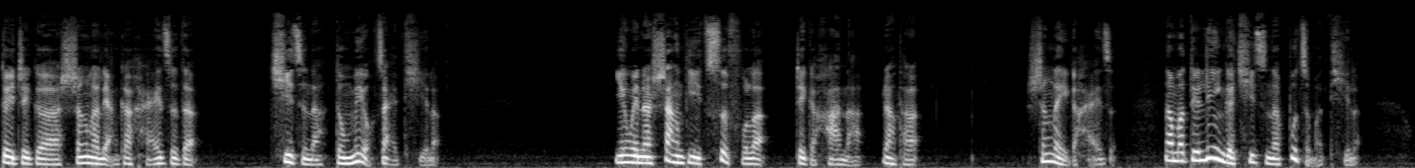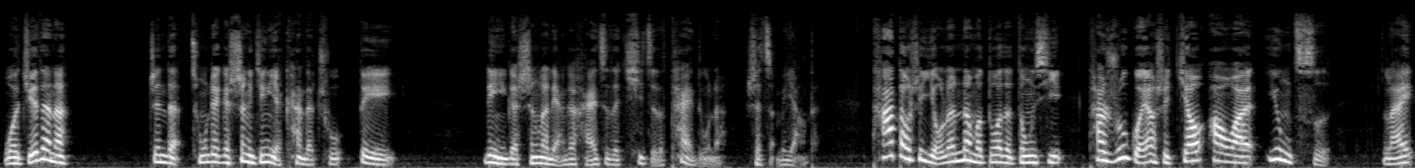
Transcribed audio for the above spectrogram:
对这个生了两个孩子的妻子呢都没有再提了，因为呢，上帝赐福了这个哈拿，让他。生了一个孩子，那么对另一个妻子呢不怎么提了。我觉得呢，真的从这个圣经也看得出，对另一个生了两个孩子的妻子的态度呢是怎么样的。他倒是有了那么多的东西，他如果要是骄傲啊，用此来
